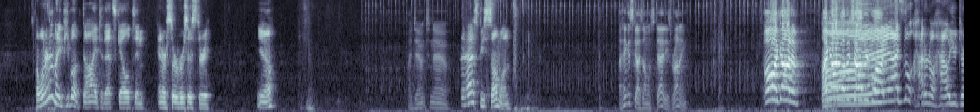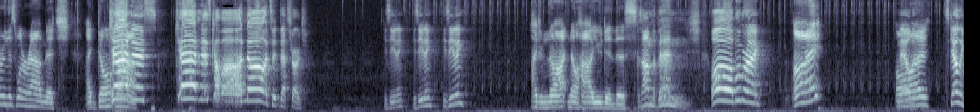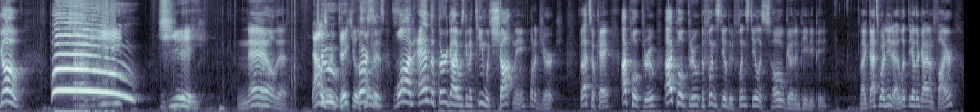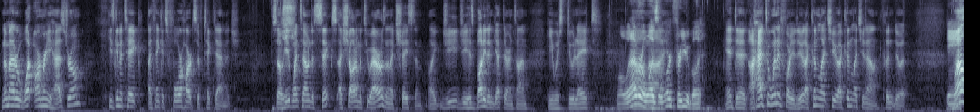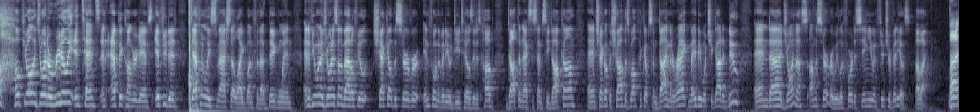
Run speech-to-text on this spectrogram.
I wonder how many people have died to that skeleton in our server's history. You know, I don't know. there has to be someone. I think this guy's almost dead. He's running. Oh, I got him! I got him on the oh, chopping Oh, block! yeah, That's the, I don't know how you turn this one around, Mitch. I don't. Katniss! Katniss, come on! No! It's a death charge. He's eating. He's eating. He's eating. I do not know how you did this. Because I'm the bench. Oh, boomerang! I. Nailed I. it. Skelly, go! Woo! Gee, Nailed it. that was Two ridiculous. Versus one, and the third guy was gonna team with shot me. What a jerk. But that's okay. I pulled through. I pulled through. The Flint and Steel dude. Flint and Steel is so good in PvP. Like that's what I needed. I lit the other guy on fire. No matter what armor he has, Jerome, he's gonna take. I think it's four hearts of tick damage. So he went down to six. I shot him with two arrows and I chased him. Like GG. His buddy didn't get there in time. He was too late. Well, whatever Oh, it was, my. it worked for you, bud. It did. I had to win it for you, dude. I couldn't let you. I couldn't let you down. Couldn't do it. Damn. Well, hope you all enjoyed a really intense and epic Hunger Games. If you did, definitely smash that like button for that big win. And if you want to join us on the battlefield, check out the server, info in the video details. It is hub.thenexusmc.com. And check out the shop as well. Pick up some diamond rank, maybe what you got to do, and uh, join us on the server. We look forward to seeing you in future videos. Bye bye.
